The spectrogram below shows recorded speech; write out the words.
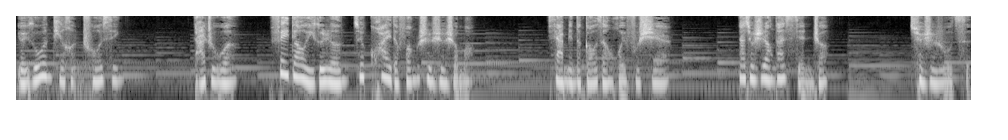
有一个问题很戳心，答主问：“废掉一个人最快的方式是什么？”下面的高赞回复是：“那就是让他闲着。”确实如此，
